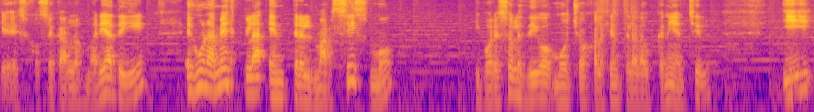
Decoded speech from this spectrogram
que es José Carlos Mariategui, es una mezcla entre el marxismo, y por eso les digo mucho ojo a la gente de la Araucanía en Chile, y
